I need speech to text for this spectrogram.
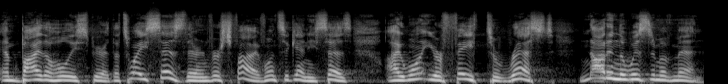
and by the Holy Spirit. That's why he says there in verse 5, once again, he says, I want your faith to rest not in the wisdom of men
